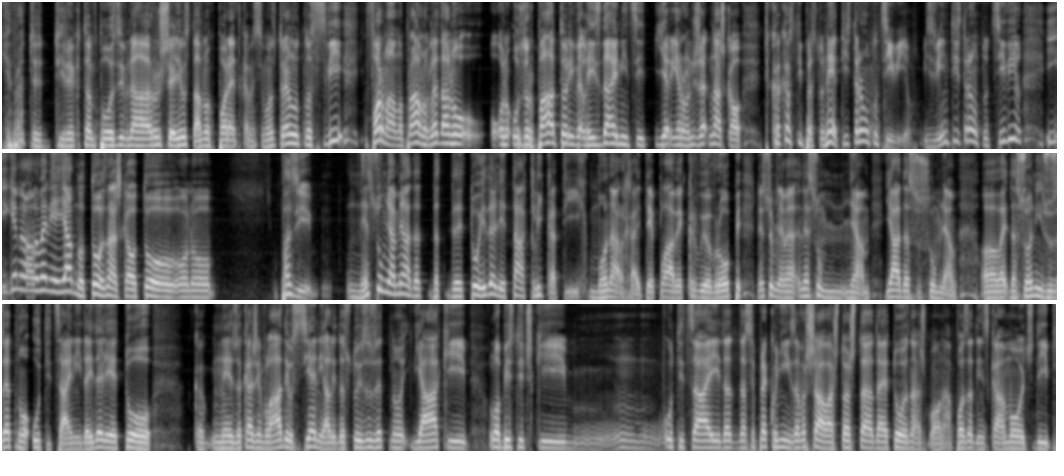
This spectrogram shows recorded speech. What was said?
je, brate, direktan poziv na rušenje ustavnog poredka. Mislim, on su trenutno svi, formalno, pravno gledano, ono, uzurpatori, veleizdajnici, jer, jer oni, znaš, kao, kakav si ti presto? Ne, ti si trenutno civil. Izvin, ti si trenutno civil i generalno meni je jadno to, znaš, kao to, ono, pazi, ne sumnjam ja da, da, da je to i dalje ta klika tih monarha i te plave krvi u Evropi, ne sumnjam, ja- ne sumnjam ja da su sumnjam, ovaj, da su oni izuzetno uticajni, da i dalje je to, ka, ne da kažem vlade u sjeni, ali da su to izuzetno jaki lobistički mm, uticaj, da, da se preko njih završava što šta, da je to, znaš, ona pozadinska moć, deep,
